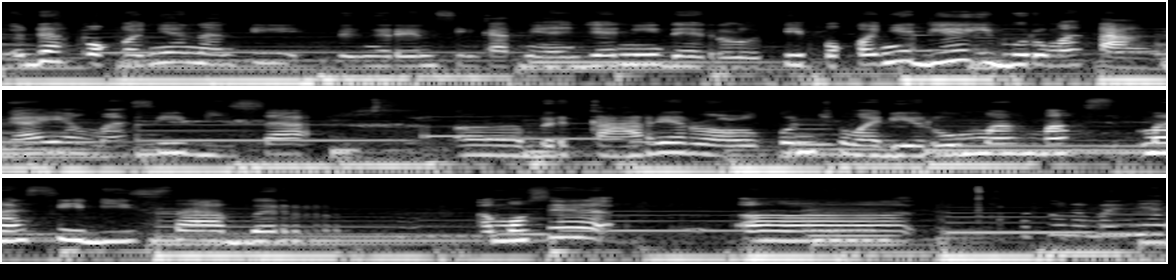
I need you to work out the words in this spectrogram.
udah pokoknya nanti dengerin singkatnya aja nih dari Luti pokoknya dia ibu rumah tangga yang masih bisa eh, berkarir walaupun cuma di rumah mas- masih bisa ber eh, maksudnya eh, apa tuh namanya?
